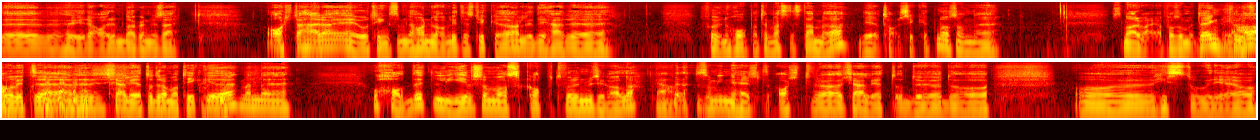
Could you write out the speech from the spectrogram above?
eh, høyre arm, da, kan du si. Alt det her er jo ting som det handler om litt i stykket. Alle de her eh, Får nå håpe at det meste stemmer, da. Vi tar sikkert noe sånn eh, snarveier på sånne ting. For Ja å få litt eh, kjærlighet og dramatikk i det. Men eh, hun hadde et liv som var skapt for en musikal, da. Ja. som inneholdt alt fra kjærlighet og død og, og historie og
